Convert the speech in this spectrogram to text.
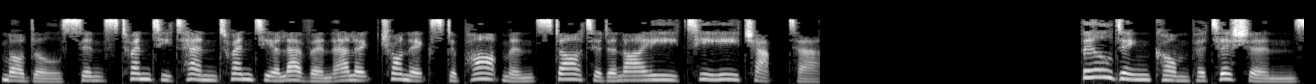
Model Since 2010-2011 Electronics Department started an IETE chapter. Building competitions.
